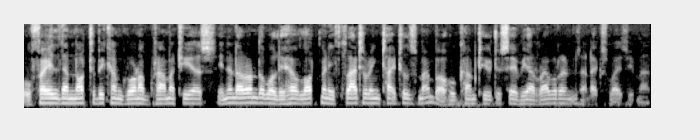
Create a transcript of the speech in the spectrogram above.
who fail them not to become grown up grammatias. In and around the world, you have a lot many flattering titles member who come to you to say, We are reverends and XYZ men.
